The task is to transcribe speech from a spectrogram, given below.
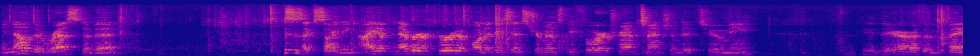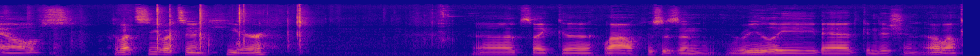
And now the rest of it. This is exciting. I have never heard of one of these instruments before. Trent mentioned it to me. Okay, there are the valves. So let's see what's in here. Uh, looks like, uh, wow, this is in really bad condition. Oh well.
